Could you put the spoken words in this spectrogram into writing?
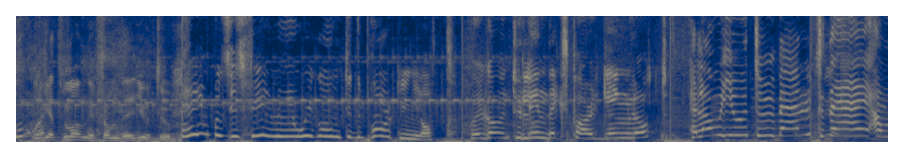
You get money from the YouTube. Hampus is filming and we're going to the parking lot. We're going to Lindex parking lot. Hello YouTube! Today I'm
